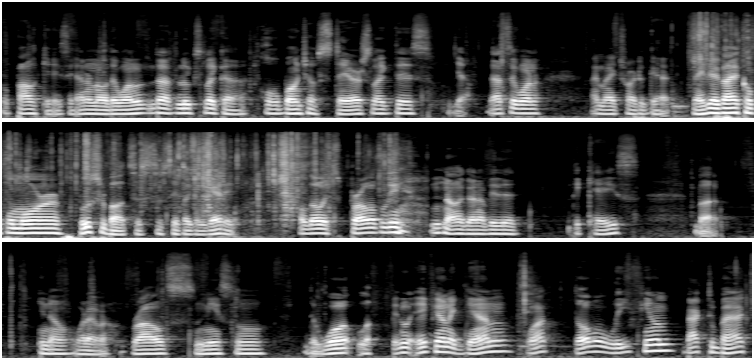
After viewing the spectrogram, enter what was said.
or palcase i don't know. The one that looks like a whole bunch of stairs like this. Yeah that's the one i might try to get. Maybe i buy a couple more booster boxes to see if i can get it. Although it's probably not gonna be the, the case but you know, whatever. Ralts, Sneasel, the what? Leafeon again? What? Double Leafeon? Back to back?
